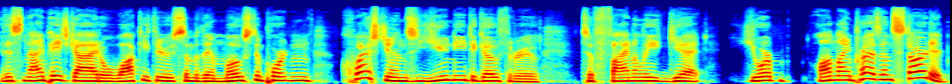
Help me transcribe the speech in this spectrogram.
This nine page guide will walk you through some of the most important questions you need to go through to finally get your online presence started.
